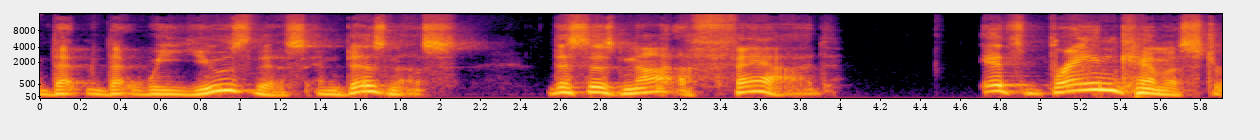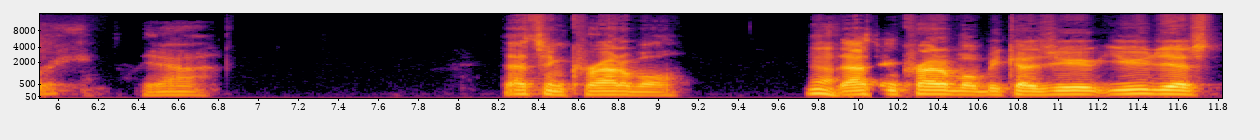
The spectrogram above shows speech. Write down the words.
that that we use this in business. This is not a fad. It's brain chemistry. Yeah. That's incredible. Yeah. That's incredible because you you just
